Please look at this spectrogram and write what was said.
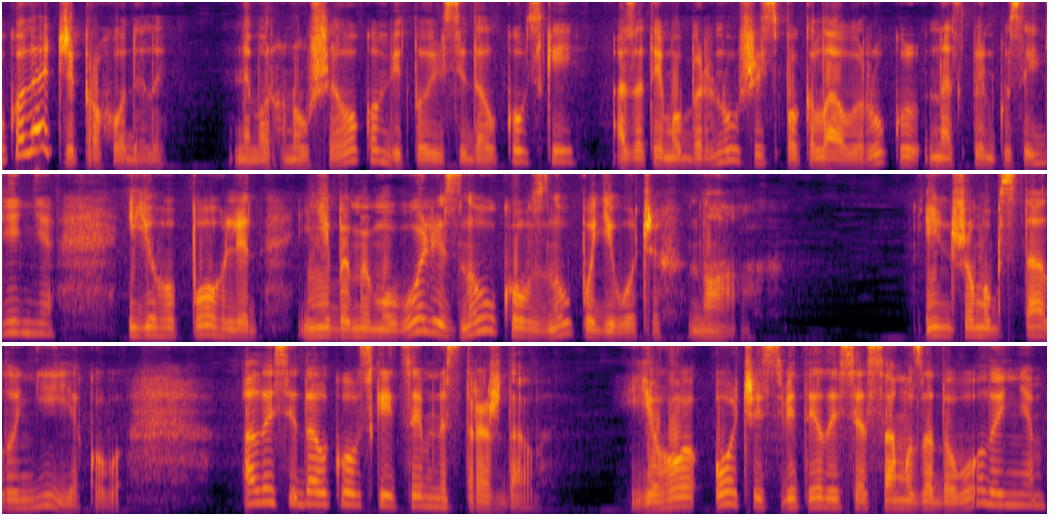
У коледжі проходили, не моргнувши оком, відповів Сідалковський, а затим, обернувшись, поклав руку на спинку сидіння, і його погляд, ніби мимоволі, знову ковзнув по дівочих ногах. Іншому б стало ніяково, але Сідалковський цим не страждав. Його очі світилися самозадоволенням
